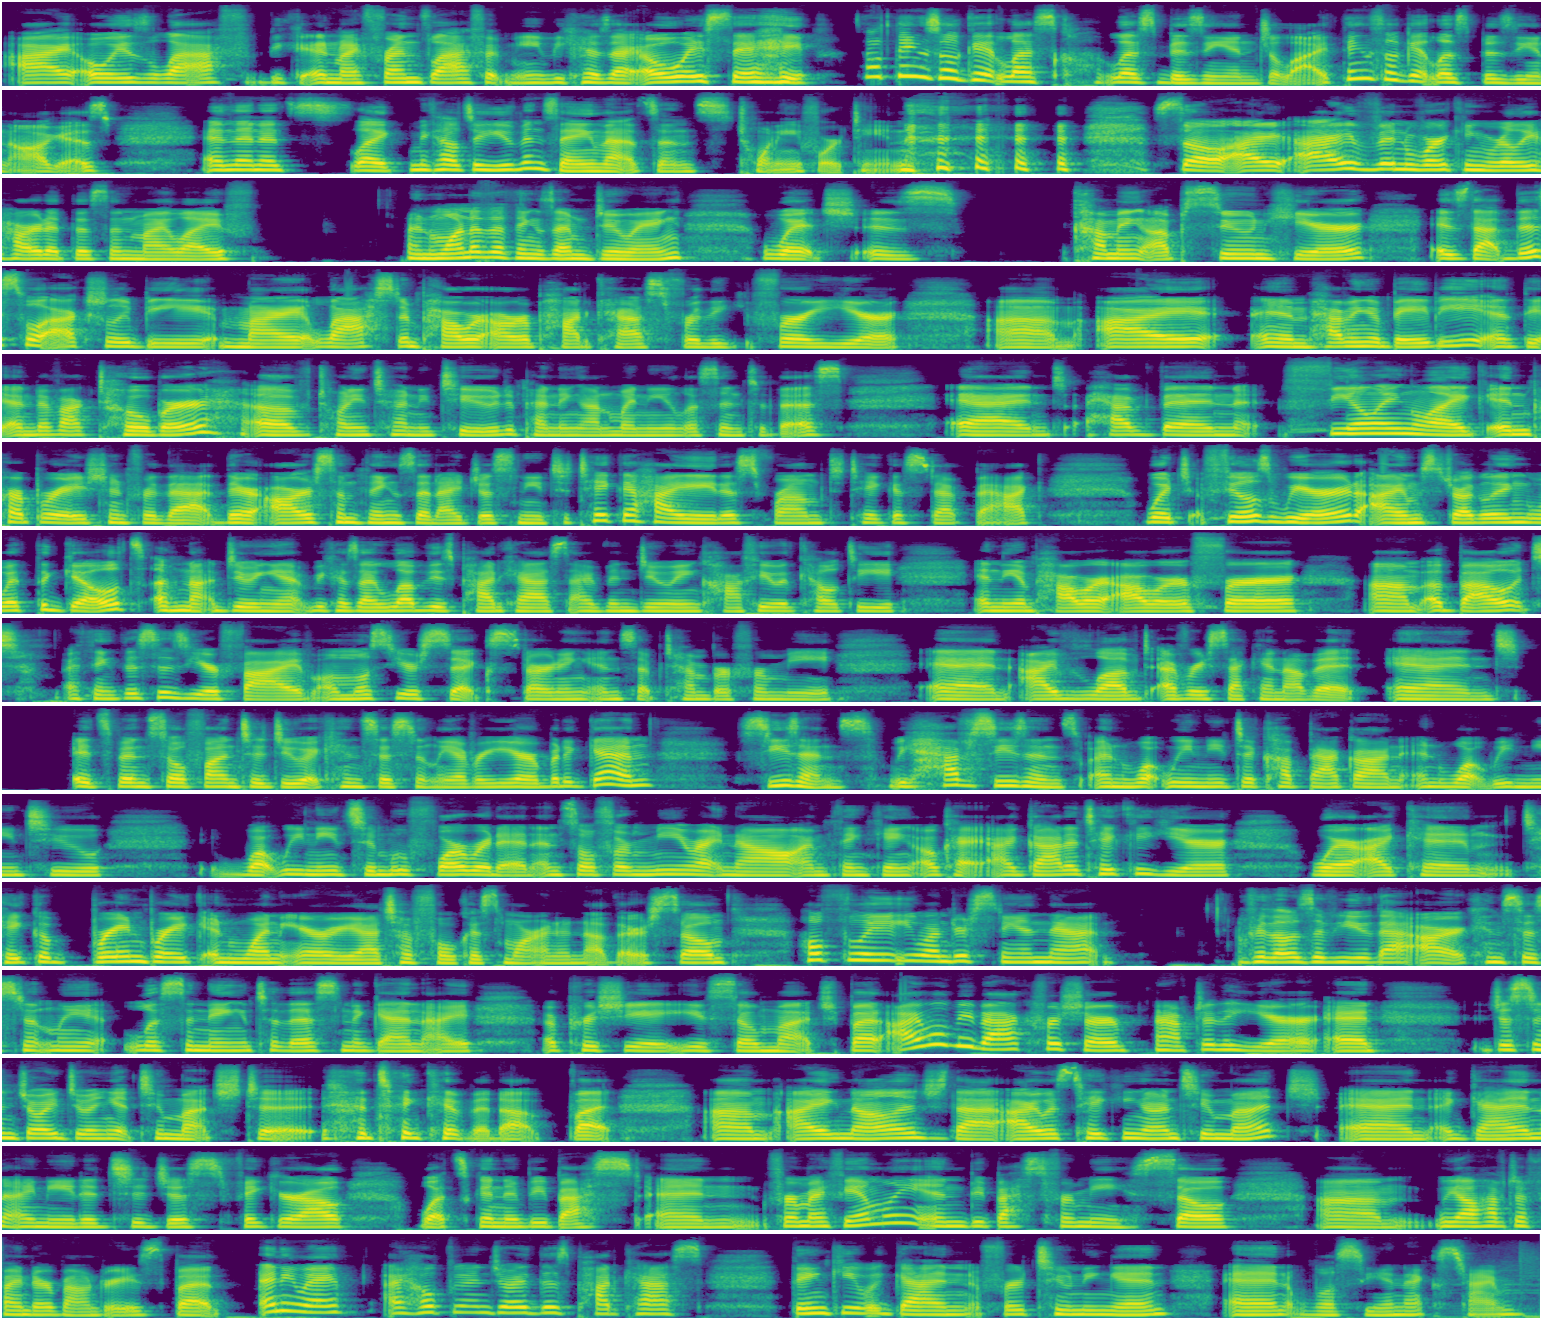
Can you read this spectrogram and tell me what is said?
I always laugh and my friends laugh at me because I always say, "Oh, things will get less less busy in July. Things will get less busy in August." And then it's like, Mykelti, you've been saying that since 2014. so I I've been working really hard at this in my life and one of the things I'm doing, which is coming up soon here is that this will actually be my last empower hour podcast for the for a year. Um, i am having a baby at the end of october of 2022 depending on when you listen to this and have been feeling like in preparation for that, there are some things that I just need to take a hiatus from, to take a step back, which feels weird. I'm struggling with the guilt of not doing it because I love these podcasts. I've been doing Coffee with Kelty and the Empower Hour for um, about, I think this is year five, almost year six, starting in September for me. And I've loved every second of it. And it's been so fun to do it consistently every year. But again, seasons. We have seasons and what we need to cut back on and what we need to what we need to move forward in. And so for me right now, I'm thinking, okay, I got to take a year where I can take a brain break in one area to focus more on another. So hopefully you understand that for those of you that are consistently listening to this, and again, I appreciate you so much. But I will be back for sure after the year. And just enjoy doing it too much to to give it up. But um, I acknowledge that I was taking on too much, and again, I needed to just figure out what's going to be best and for my family and be best for me. So um, we all have to find our boundaries. But anyway, I hope you enjoyed this podcast. Thank you again for tuning in, and we'll see you next time.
